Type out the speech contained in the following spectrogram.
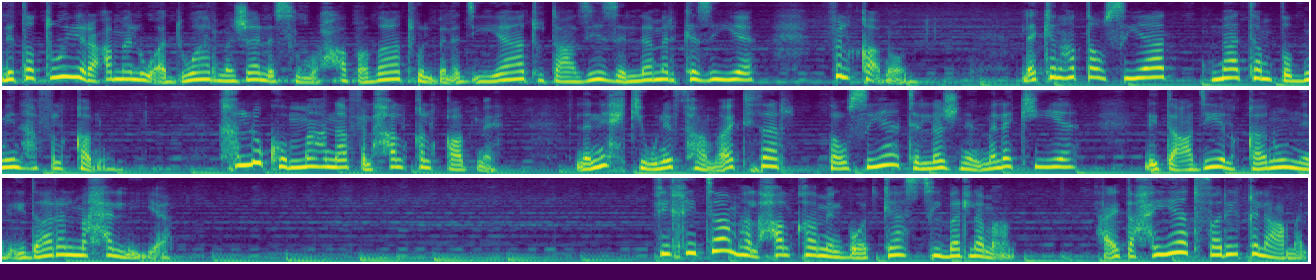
لتطوير عمل وأدوار مجالس المحافظات والبلديات وتعزيز اللامركزية في القانون. لكن هالتوصيات ما تم تضمينها في القانون. خلوكم معنا في الحلقة القادمة. لنحكي ونفهم أكثر توصيات اللجنة الملكية لتعديل قانون الإدارة المحلية. في ختام هالحلقة من بودكاست البرلمان هاي تحيات فريق العمل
